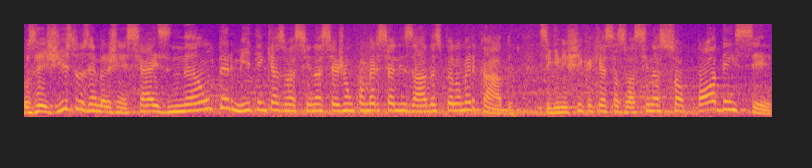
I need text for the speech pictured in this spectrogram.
Os registros emergenciais não permitem que as vacinas sejam comercializadas pelo mercado. Significa que essas vacinas só podem ser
